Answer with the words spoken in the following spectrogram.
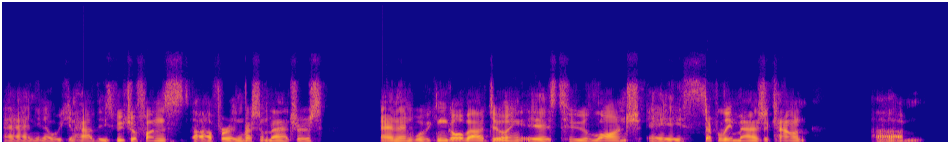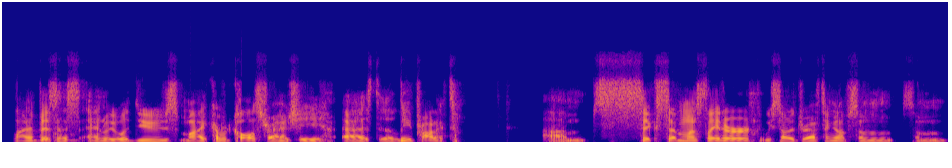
and you know, we can have these mutual funds uh, for investment managers, and then what we can go about doing is to launch a separately managed account um, line of business, and we will use my covered call strategy as the lead product. Um, six, seven months later, we started drafting up some some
